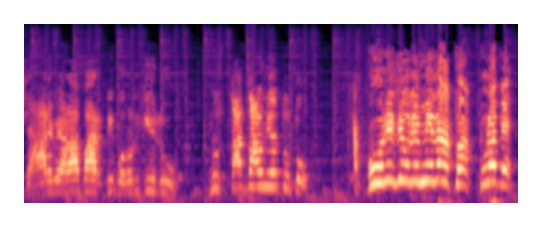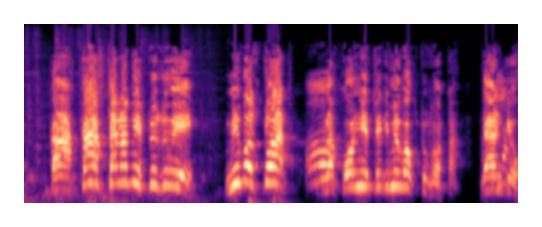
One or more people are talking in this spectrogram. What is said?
चार वेळा बार्टी भरून गेलो. नुसता जाऊन येत होतो पोलीस येऊ दे मी राहतो आत. तुला बे का का असताना भेटतो तू ये मी बसतो आत तुला कोण नेते ते मी बघतो स्वतः. ध्यान ठेव.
